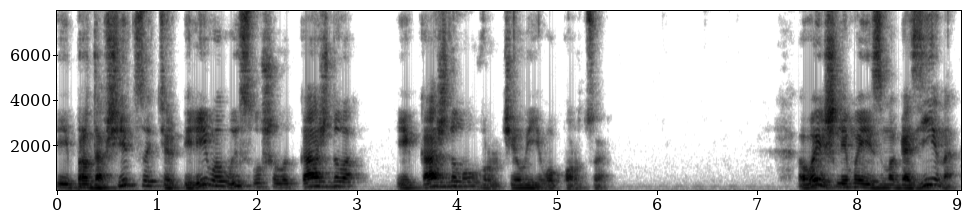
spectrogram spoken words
И продавщица терпеливо выслушала каждого и каждому вручила его порцию. Вышли мы из магазина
